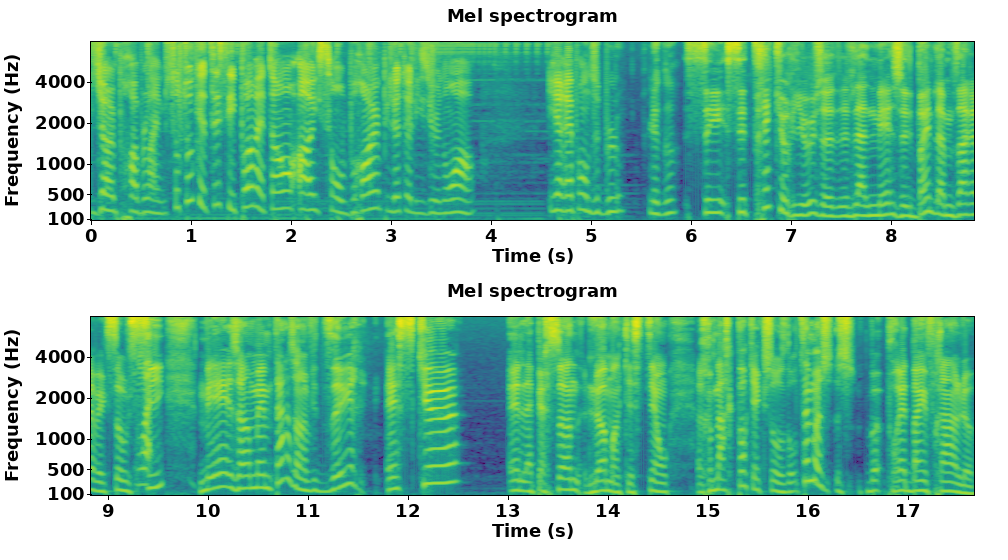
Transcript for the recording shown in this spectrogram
il y a un problème. Surtout que, tu sais, c'est pas, mettons, ah, ils sont bruns, puis là, t'as les yeux noirs. Il a répondu bleu, le gars. C'est très curieux, je l'admets. J'ai bien de la misère avec ça aussi. Ouais. Mais en même temps, j'ai envie de dire, est-ce que la personne, l'homme en question, remarque pas quelque chose d'autre? Tu sais, moi, je- bah, pour être bien franc, là,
